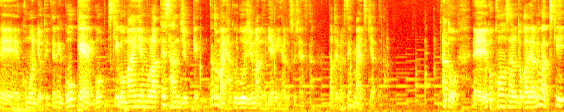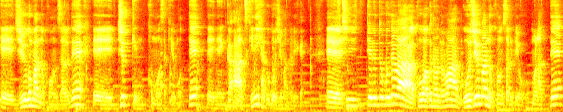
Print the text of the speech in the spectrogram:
えー、顧問料といってね、5件5、月5万円もらって30件だと、まあ150万の売り上げになるとするじゃないですか。例えばですね、毎月やったら。あと、えー、よくコンサルとかであるのが月、えー、15万のコンサルで、えー、10件顧問先を持って、えー、年間、あ、月に150万の売り上げ。えー、知ってるとこでは高額なのは50万のコンサル料をもらって、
